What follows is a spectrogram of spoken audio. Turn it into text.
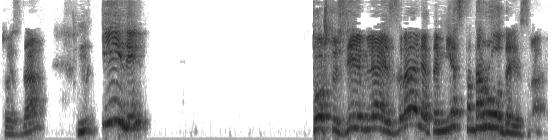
то есть, да, или то, что земля Израиля, это место народа Израиля.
